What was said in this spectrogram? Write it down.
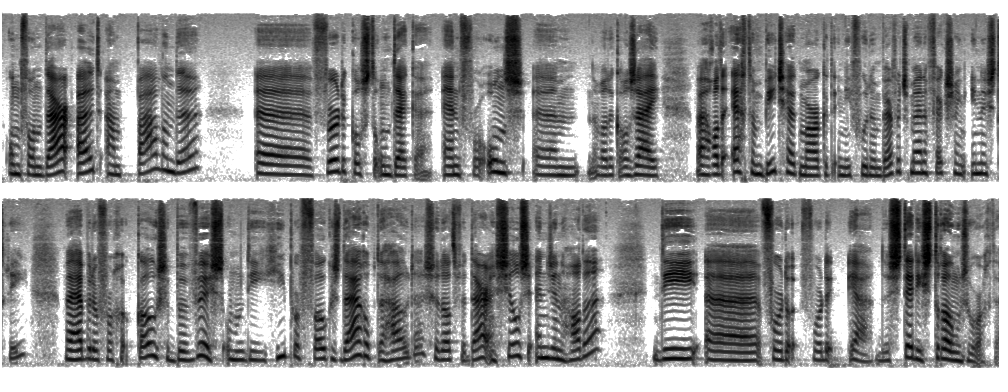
Om van daaruit aanpalende uh, verticals te ontdekken. En voor ons, um, wat ik al zei, wij hadden echt een beachhead market in die food and beverage manufacturing industrie. We hebben ervoor gekozen bewust om die hyperfocus daarop te houden, zodat we daar een sales engine hadden die voor, de, voor de, ja, de steady stroom zorgde.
